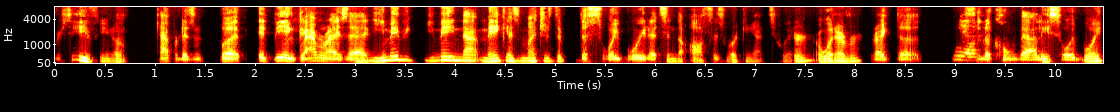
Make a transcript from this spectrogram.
receive, you know, capitalism. But it being glamorized that you may be you may not make as much as the, the soy boy that's in the office working at Twitter or whatever, right? The Yeah. Silicon Valley soy boy,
